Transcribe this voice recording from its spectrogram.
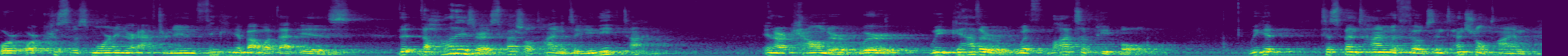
Or, or Christmas morning or afternoon? Thinking about what that is. The, the holidays are a special time, it's a unique time in our calendar where we gather with lots of people. We get to spend time with folks, intentional time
